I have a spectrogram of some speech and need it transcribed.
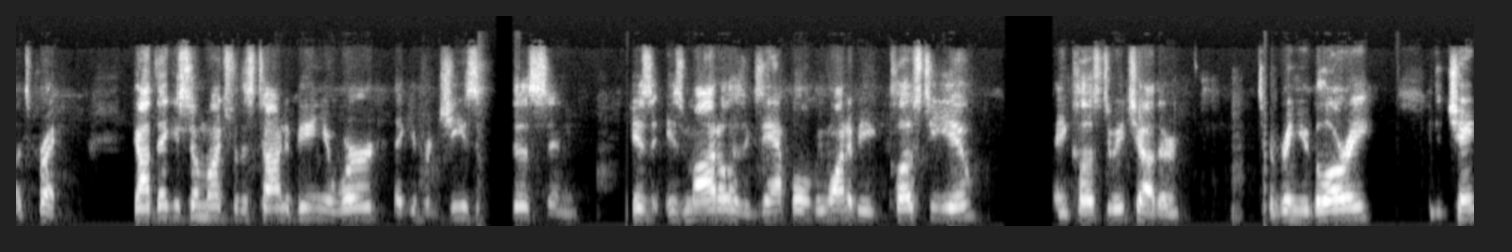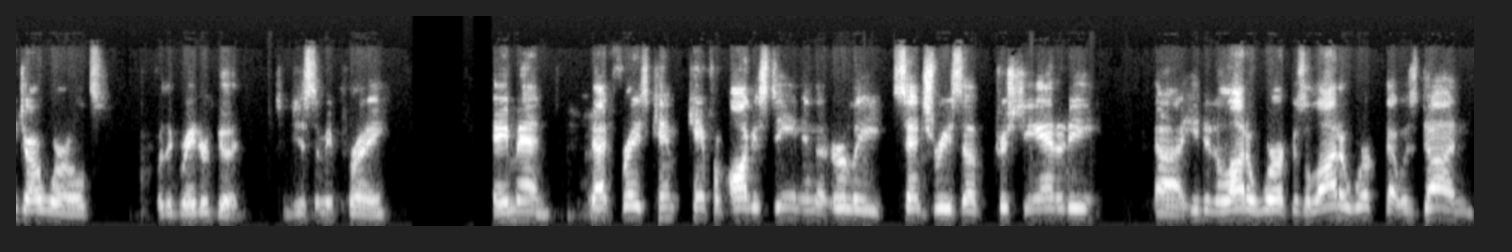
Let's pray. God, thank you so much for this time to be in your Word. Thank you for Jesus and his his model, his example. We want to be close to you and close to each other to bring you glory and to change our worlds for the greater good. So just let me pray. Amen. That phrase came, came from Augustine in the early centuries of Christianity. Uh, he did a lot of work. There's a lot of work that was done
